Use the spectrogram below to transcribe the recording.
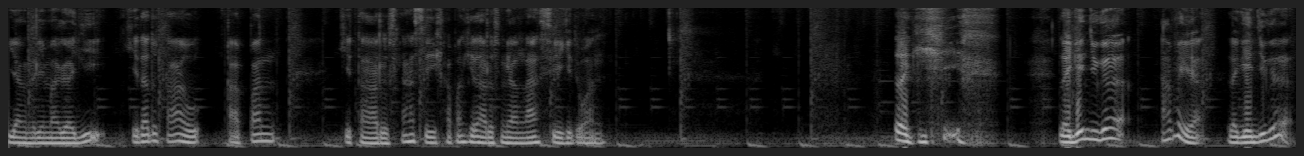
yang nerima gaji kita tuh tahu kapan kita harus ngasih kapan kita harus nggak ngasih gitu kan. Lagi lagian juga apa ya lagi juga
